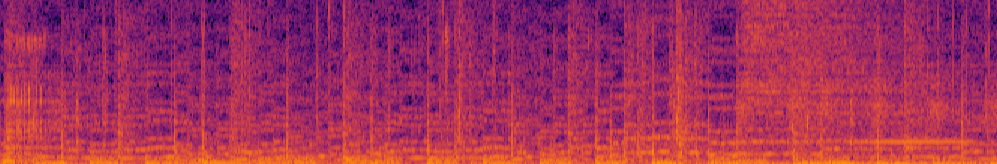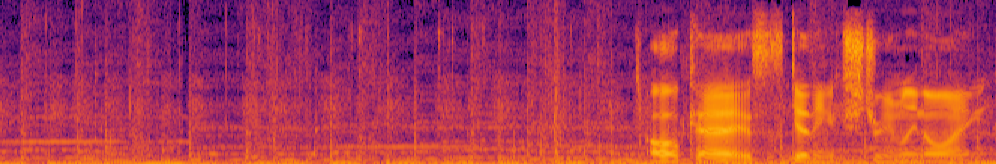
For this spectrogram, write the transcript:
Hmm. Okay, this is getting extremely annoying.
